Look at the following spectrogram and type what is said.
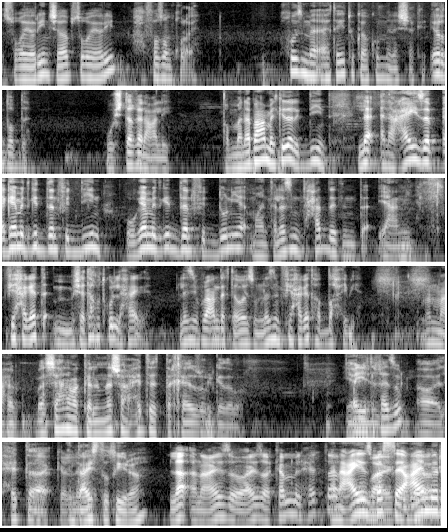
صغيرين شباب صغيرين أحفظهم قرآن. خذ ما آتيتك وكن من الشاكرين. ارضى بده؟ واشتغل عليه. طب ما أنا بعمل كده للدين. لا أنا عايز أبقى جامد جدا في الدين وجامد جدا في الدنيا. ما أنت لازم تحدد أنت يعني. في حاجات مش هتاخد كل حاجة. لازم يكون عندك توازن. لازم في حاجات هتضحي بيها. أنا معاك. حلو. بس إحنا ما اتكلمناش عن حتة التخاذل كده بقى. أي ال- تخاذل؟ آه الحتة أنت. عايز تطير ها؟ لا أنا عايز عايز أكمل حتة أنا عايز بس عامر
